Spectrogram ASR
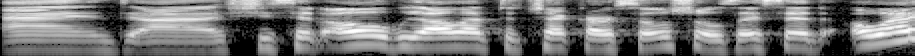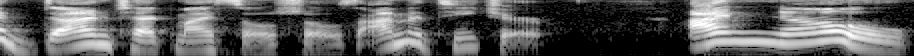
and uh, she said, "Oh, we all have to check our socials." I said, "Oh, I've done check my socials. I'm a teacher. I know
